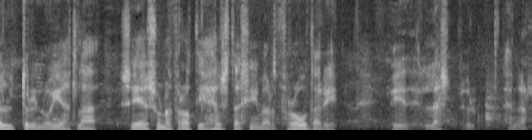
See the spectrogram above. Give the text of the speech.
öldrun og ég ætla að segja svona frá því helsta sem var fróðari við lestur hennar.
